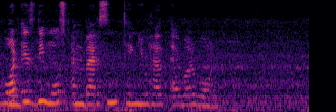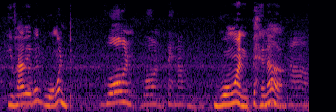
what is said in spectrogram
What is the most embarrassing thing you have ever worn? You have ever worn Worn, worn, पहना worn पहना हाँ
